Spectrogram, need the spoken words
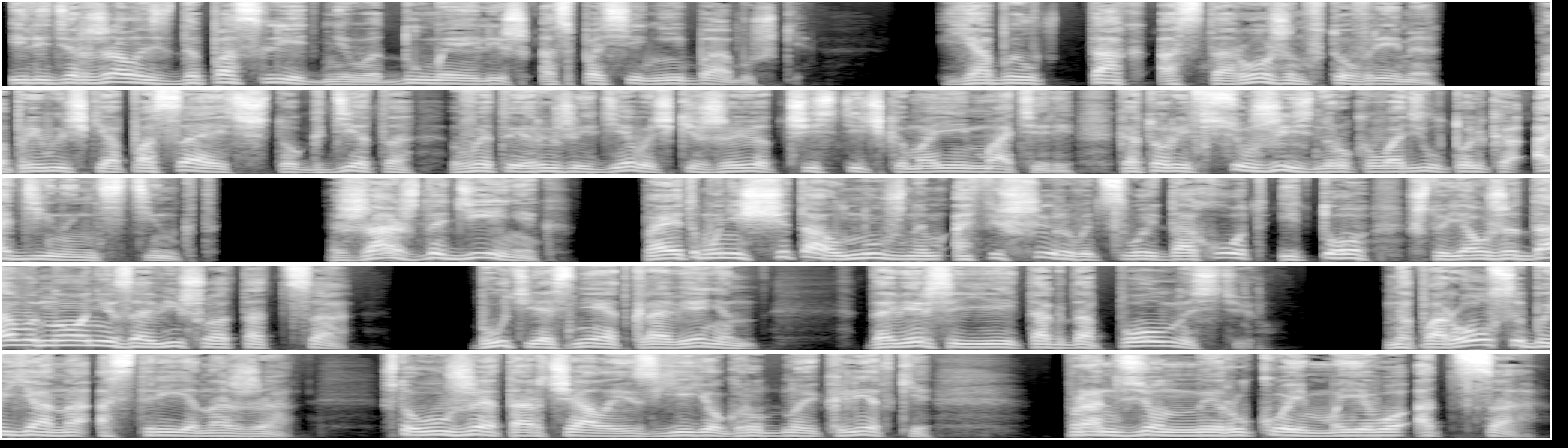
или держалась до последнего, думая лишь о спасении бабушки. Я был так осторожен в то время, по привычке опасаясь, что где-то в этой рыжей девочке живет частичка моей матери, которой всю жизнь руководил только один инстинкт — жажда денег. Поэтому не считал нужным афишировать свой доход и то, что я уже давно не завишу от отца. Будь я с ней откровенен, доверься ей тогда полностью, напоролся бы я на острие ножа что уже торчало из ее грудной клетки, пронзенной рукой моего отца.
